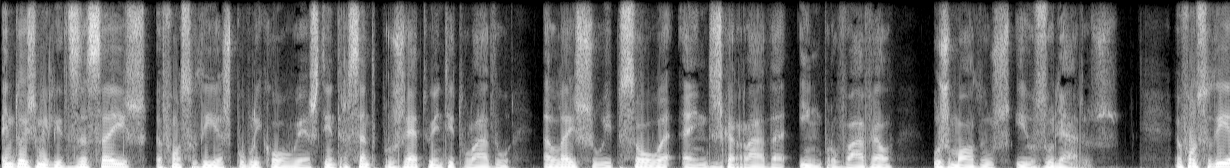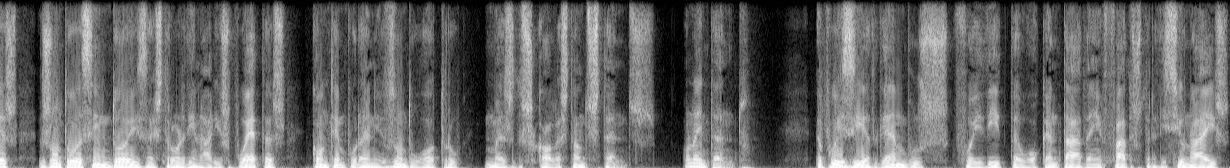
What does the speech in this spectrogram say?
Em 2016, Afonso Dias publicou este interessante projeto intitulado Aleixo e Pessoa em Desgarrada Improvável, os modos e os olhares. Afonso Dias juntou assim dois extraordinários poetas, contemporâneos um do outro, mas de escolas tão distantes. Ou nem tanto. A poesia de Gambos foi dita ou cantada em fados tradicionais,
